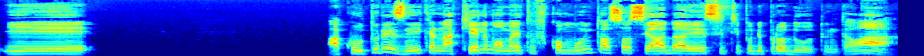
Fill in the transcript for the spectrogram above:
E a cultura sneaker naquele momento ficou muito associada a esse tipo de produto. Então, ah,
